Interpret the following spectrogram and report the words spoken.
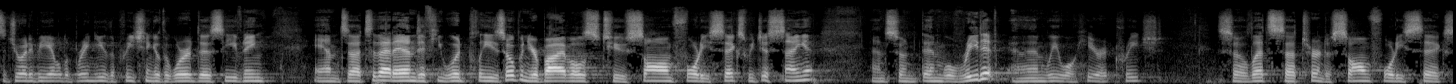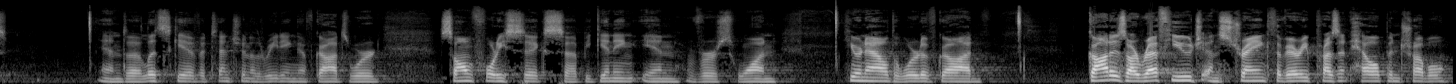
It's a joy to be able to bring you the preaching of the word this evening. And uh, to that end, if you would please open your Bibles to Psalm 46. We just sang it, and so then we'll read it, and then we will hear it preached. So let's uh, turn to Psalm 46, and uh, let's give attention to the reading of God's word. Psalm 46, uh, beginning in verse 1. Hear now the word of God. God is our refuge and strength, a very present help in trouble.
